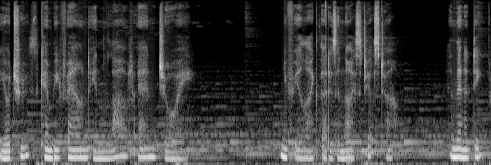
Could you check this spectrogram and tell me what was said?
Your truth can be found in love and joy. You feel like that is a nice gesture, and then a deep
